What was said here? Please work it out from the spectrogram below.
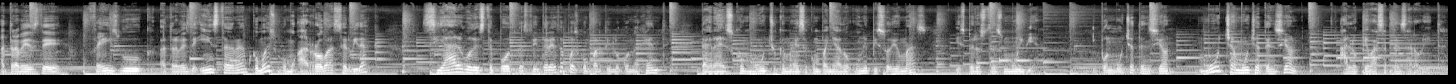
a través de Facebook, a través de Instagram, como eso, como arroba Servidac. Si algo de este podcast te interesa, puedes compartirlo con la gente. Te agradezco mucho que me hayas acompañado un episodio más y espero estés muy bien. Y pon mucha atención mucha, mucha atención a lo que vas a pensar ahorita.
